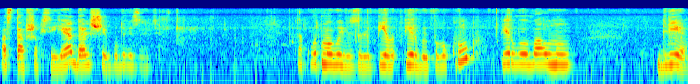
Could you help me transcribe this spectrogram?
оставшихся я дальше и буду вязать. Так, вот мы вывязали первый полукруг, первую волну. Две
